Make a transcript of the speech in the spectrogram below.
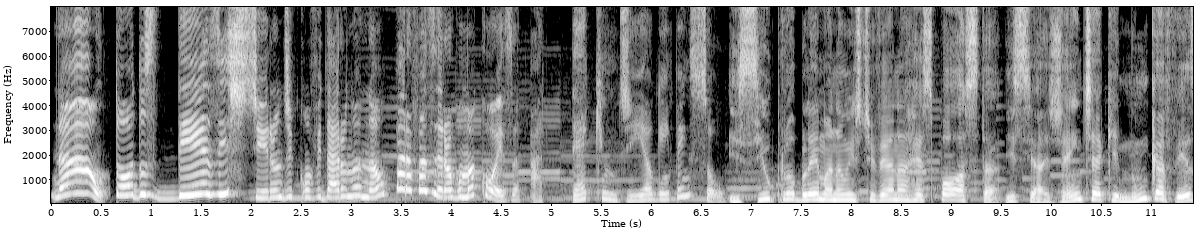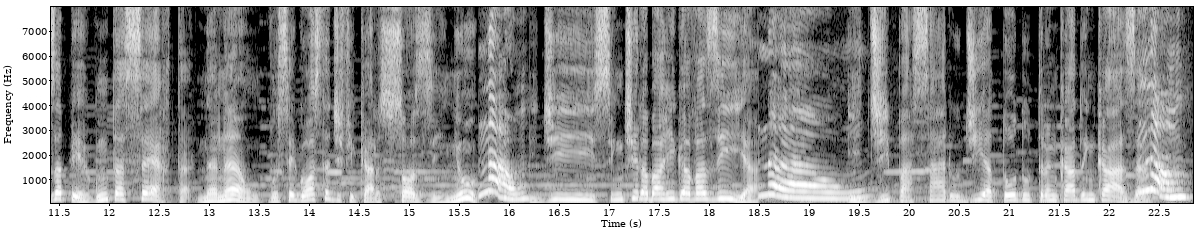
não, todos desistiram de convidar o Nanão para fazer alguma coisa. Até até que um dia alguém pensou: E se o problema não estiver na resposta? E se a gente é que nunca fez a pergunta certa? Nanão, você gosta de ficar sozinho? Não. E de sentir a barriga vazia? Não. E de passar o dia todo trancado em casa? Não.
